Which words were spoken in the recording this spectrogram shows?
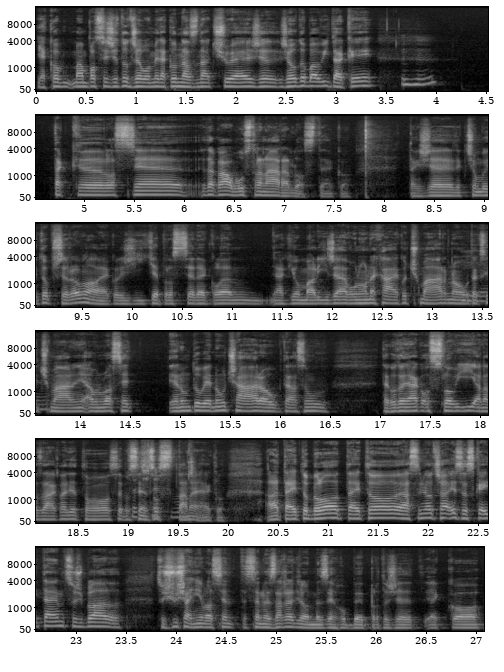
jako mám pocit, že to dřevo mi tako naznačuje, že, že ho to baví taky, mm-hmm. tak e, vlastně je taková oboustranná radost. Jako. Takže k čemu by to přirovnal? Jako když dítě prostě jde kolem nějakého malíře a on ho nechá jako čmárnout, yeah. tak si čmárně a on vlastně jenom tou jednou čárou, která se mu tak ho to nějak osloví a na základě toho se prostě něco stane. Jako. Ale tady to bylo, tady to, já jsem měl třeba i se skatem, což byla, což už ani vlastně jsem nezařadil mezi hobby, protože jako...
